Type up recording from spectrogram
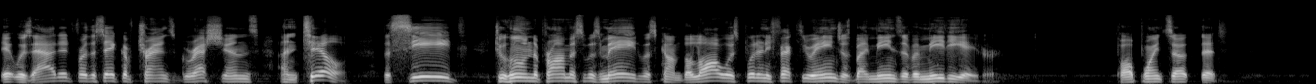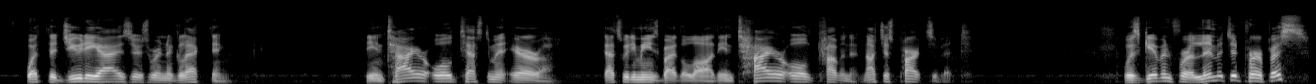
It was added for the sake of transgressions until the seed to whom the promise was made was come. The law was put in effect through angels by means of a mediator. Paul points out that what the Judaizers were neglecting, the entire Old Testament era, that's what he means by the law, the entire Old Covenant, not just parts of it, was given for a limited purpose.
